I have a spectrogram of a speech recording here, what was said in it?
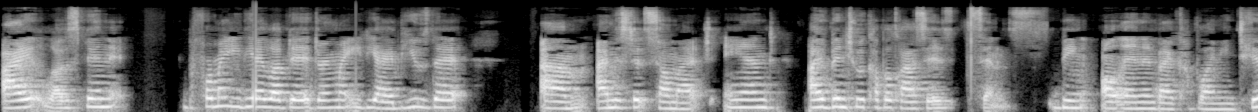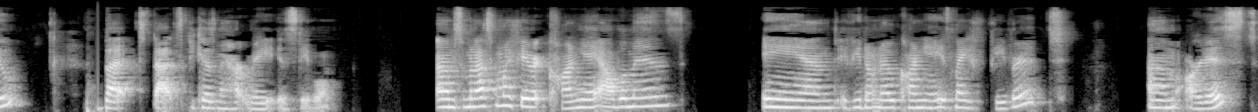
I love spin. Before my ED, I loved it. During my ED, I abused it. Um, I missed it so much. And I've been to a couple classes since being all in, and by a couple, I mean two. But that's because my heart rate is stable. Um, someone asked what my favorite Kanye album is. And if you don't know, Kanye is my favorite um, artist.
